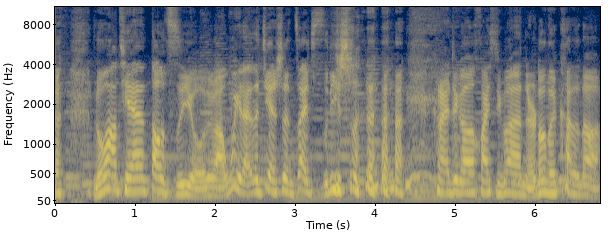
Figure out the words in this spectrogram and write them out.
龙傲天到此一游，对吧？未来的剑圣在此立誓。看来这个坏习惯哪儿都能看得到。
